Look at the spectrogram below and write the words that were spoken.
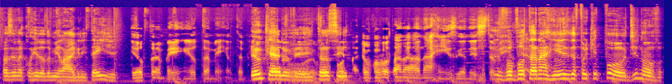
fazendo a corrida do milagre, entende? Eu também, eu também, eu também. Eu quero eu ver, então assim... Votar, eu vou votar na, na Rensga nesse também. Eu vou votar na Rensga porque, pô, de novo...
